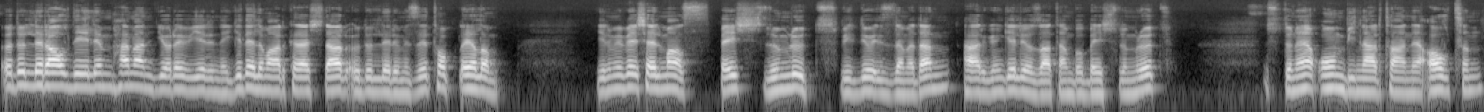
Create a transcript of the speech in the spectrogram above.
Ödülleri al diyelim. Hemen görev yerine gidelim arkadaşlar. Ödüllerimizi toplayalım. 25 elmas, 5 zümrüt video izlemeden her gün geliyor zaten bu 5 zümrüt. Üstüne 10 biner tane altın,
